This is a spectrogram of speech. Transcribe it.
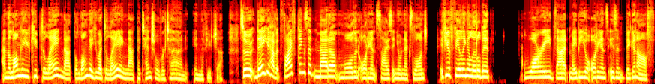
And the longer you keep delaying that, the longer you are delaying that potential return in the future. So there you have it. Five things that matter more than audience size in your next launch. If you're feeling a little bit worried that maybe your audience isn't big enough,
